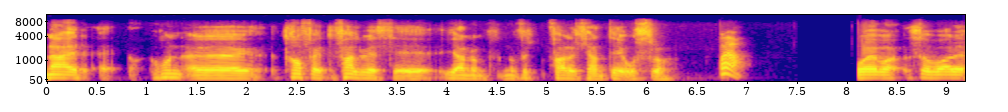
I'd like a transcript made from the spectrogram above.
Nei, det- hun eh, traff jeg tilfeldigvis gjennom noen felles kjente i Oslo. Å ja. Og var, så var det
